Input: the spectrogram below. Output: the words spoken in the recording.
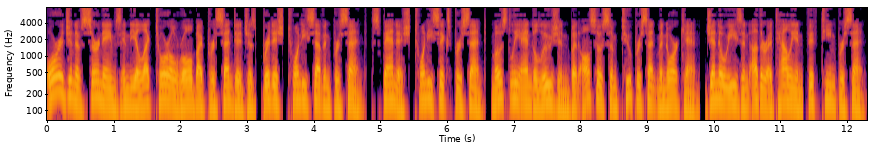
Origin of surnames in the electoral roll by percentage is British 27%, Spanish 26%, mostly Andalusian but also some 2% Menorcan, Genoese and other Italian 15%,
